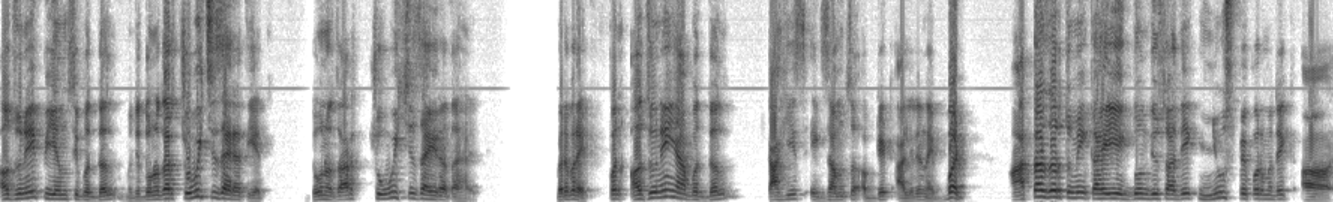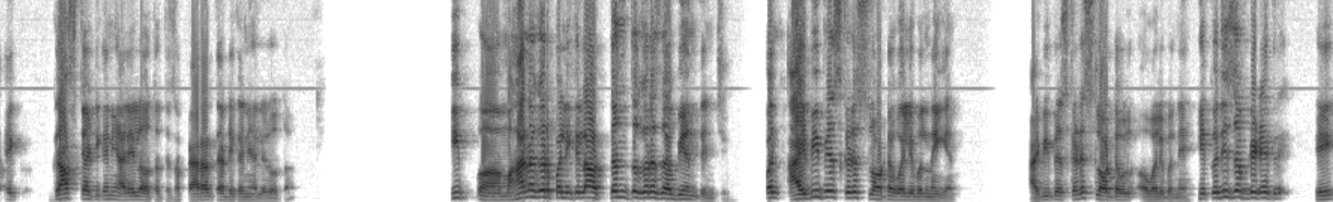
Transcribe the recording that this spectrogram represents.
अजूनही पीएमसी बद्दल म्हणजे दोन हजार चोवीस ची जाहिराती आहेत. दोन हजार चोवीस ची जाहिरात आहे. बरोबर आहे? पण अजूनही याबद्दल काहीच एक्झामचं अपडेट आलेलं नाही. बट आता जर तुम्ही काही एक दोन दिवसाआधी एक न्यूज पेपरमध्ये एक ग्राफ त्या ठिकाणी आलेला होता त्याचा पॅरा त्या ठिकाणी आलेला होता. की महानगरपालिकेला अत्यंत गरज आहे अभियंत्यांची. पण आयबीपीएसकडे स्लॉट अवेलेबल नाहीये. आयबीपीएसकडे स्लॉट अवेलेबल नाही हे कधीच अपडेट आहेत रे? हे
